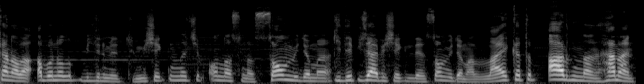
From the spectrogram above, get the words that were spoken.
kanala abone olup bildirimleri tüm şeklinde açıp ondan sonra son videoma gidip güzel bir şekilde son videoma like atıp ardından hemen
